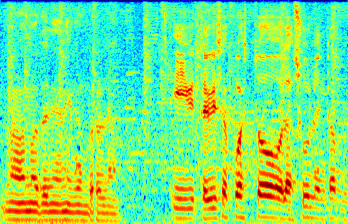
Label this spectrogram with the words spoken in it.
no, no tenía ningún problema. ¿Y te hubiese puesto el azul en cambio?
